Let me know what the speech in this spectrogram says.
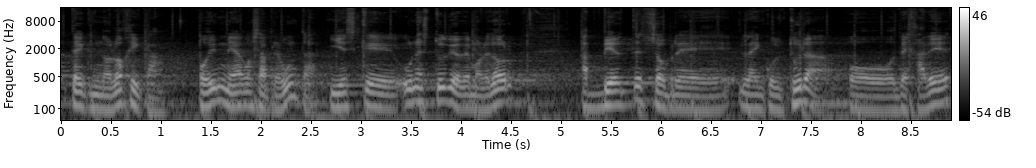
tecnológica. Hoy me hago esa pregunta y es que un estudio demoledor advierte sobre la incultura o dejadez,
